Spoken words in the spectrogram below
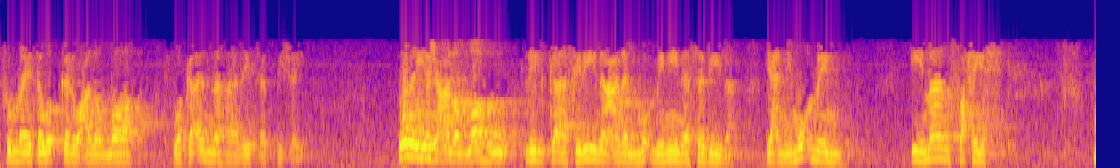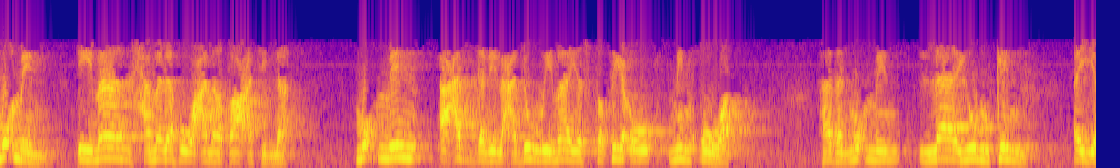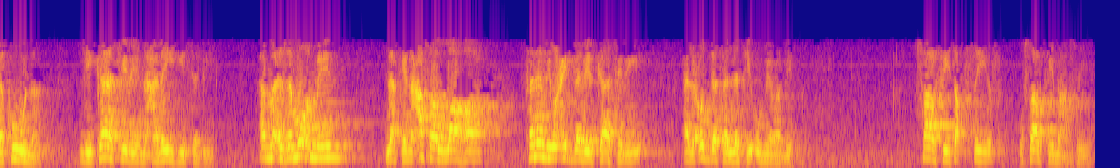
ثم يتوكل على الله وكأنها ليست بشيء. ولن يجعل الله للكافرين على المؤمنين سبيلا. يعني مؤمن إيمان صحيح مؤمن إيمان حمله على طاعة الله مؤمن أعد للعدو ما يستطيع من قوة. هذا المؤمن لا يمكن أن يكون لكافر عليه سبيل. أما إذا مؤمن لكن عصى الله فلم يعد للكافر العدة التي أمر بها. صار في تقصير وصار في معصية.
